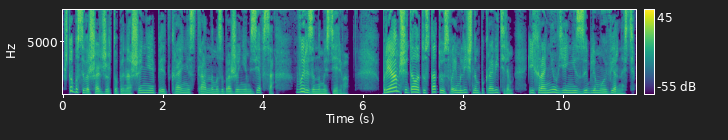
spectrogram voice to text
чтобы совершать жертвоприношение перед крайне странным изображением Зевса, вырезанным из дерева. Приам считал эту статую своим личным покровителем и хранил ей незыблемую верность.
